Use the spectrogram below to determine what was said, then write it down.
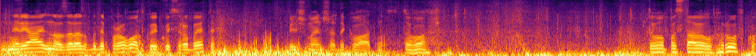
Нереально, зараз буде проводку якусь робити більш-менш адекватно. Того, того поставив грушку.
